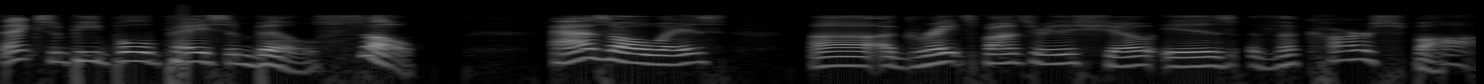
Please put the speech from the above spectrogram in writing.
thank some people, pay some bills. So, as always, uh, a great sponsor of this show is the Car Spa.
